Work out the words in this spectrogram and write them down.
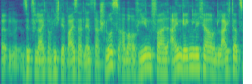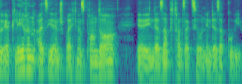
ähm, sind vielleicht noch nicht der Weisheit letzter Schluss, aber auf jeden Fall eingänglicher und leichter zu erklären als ihr entsprechendes Pendant äh, in der SAP-Transaktion, in der SAP-GUI.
